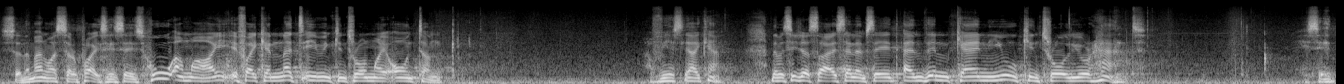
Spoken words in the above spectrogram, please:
So the man was surprised. He says, Who am I if I cannot even control my own tongue? Obviously, I can. The Messenger ﷺ said, And then can you control your hand? He said,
